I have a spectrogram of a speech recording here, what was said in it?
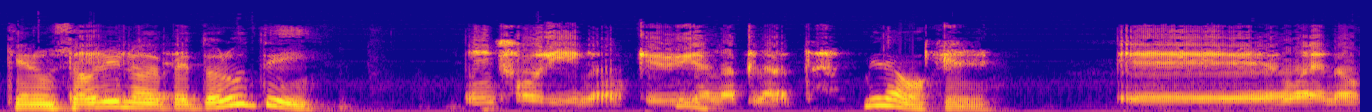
¿Que era un sobrino de Petoruti? Un sobrino que vivía en La Plata. Mira vos qué. eh, bueno,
